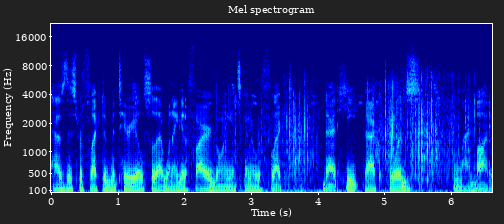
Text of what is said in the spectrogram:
has this reflective material so that when I get a fire going, it's going to reflect that heat back towards my body.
